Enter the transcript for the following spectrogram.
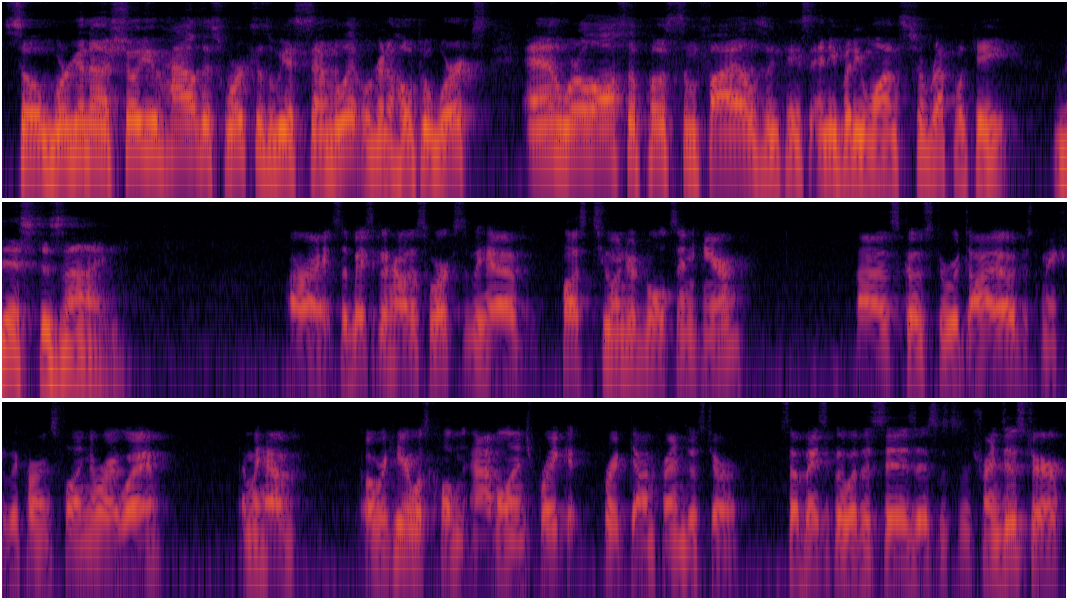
So we're gonna show you how this works as we assemble it. We're gonna hope it works. And we'll also post some files in case anybody wants to replicate this design. All right, so basically how this works is we have plus 200 volts in here. Uh, this goes through a diode just to make sure the current's flowing the right way. And we have over here what's called an avalanche break breakdown transistor. So basically what this is, is it's a transistor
